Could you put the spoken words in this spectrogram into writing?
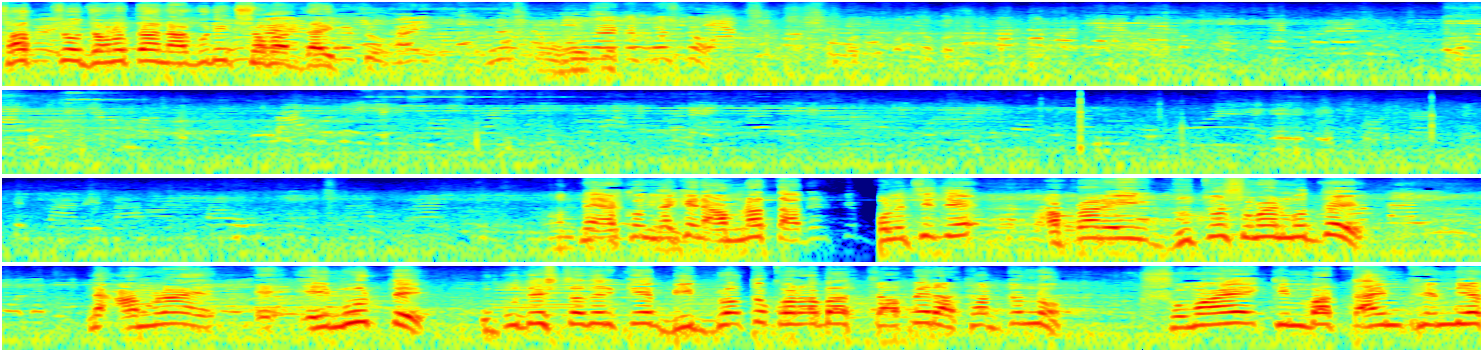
ছাত্র জনতা নাগরিক সবার দায়িত্ব। না, এখন দেখেন, আমরা তাদেরকে বলেছি যে আপনার এই দ্রুত সময়ের মধ্যে না, আমরা এই মুহূর্তে উপদেষ্টাদেরকে বিব্রত করা বা চাপে রাখার জন্য সময় কিংবা টাইম ফ্রেম নিয়ে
